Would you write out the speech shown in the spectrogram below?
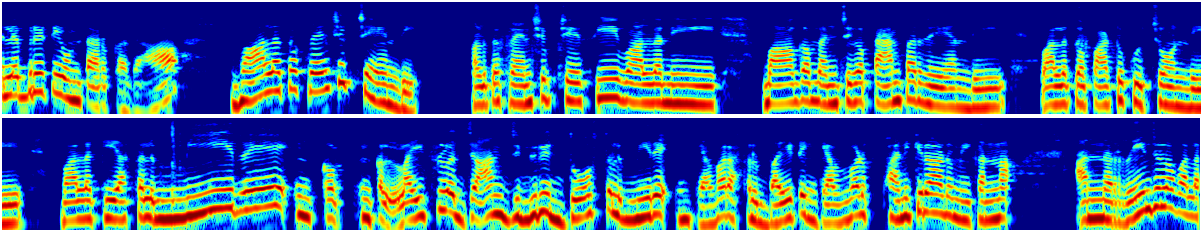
సెలబ్రిటీ ఉంటారు కదా వాళ్ళతో ఫ్రెండ్షిప్ చేయండి. వాళ్ళతో ఫ్రెండ్షిప్ చేసి వాళ్ళని బాగా మంచిగా ప్యాంపర్ చేయండి వాళ్ళతో పాటు కూర్చోండి. వాళ్ళకి అసలు మీరే ఇంకా ఇంకా లైఫ్లో జాన్ జిగిరి దోస్తులు మీరే. ఇంకెవరు అసలు బయట ఇంకెవరు పనికిరాడు మీకన్నా అన్న రేంజ్లో వాళ్ళ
